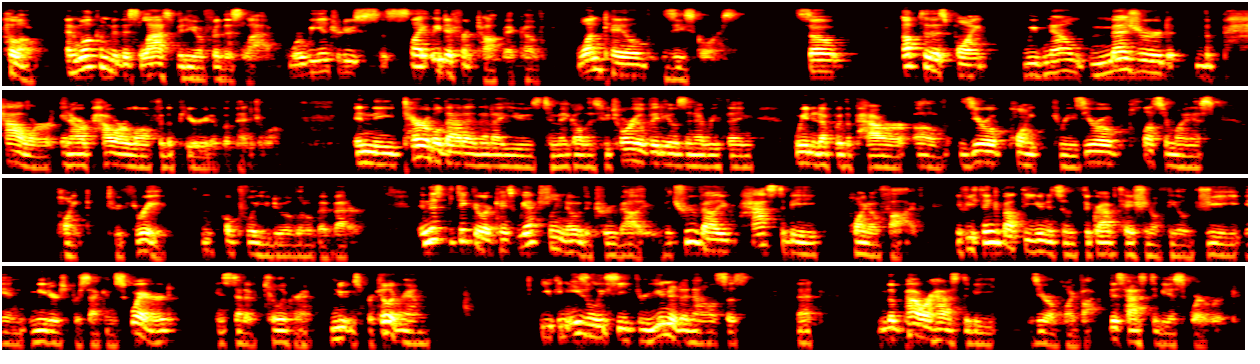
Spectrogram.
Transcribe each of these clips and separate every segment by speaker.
Speaker 1: Hello, and welcome to this last video for this lab, where we introduce a slightly different topic of one-tailed z-scores. So up to this point, we've now measured the power in our power law for the period of a pendulum. In the terrible data that I used to make all the tutorial videos and everything, we ended up with a power of 0.30 plus or minus 0.23. Hopefully you do a little bit better. In this particular case, we actually know the true value. The true value has to be 0.05. If you think about the units of the gravitational field G in meters per second squared, instead of kilogram newtons per kilogram, you can easily see through unit analysis that the power has to be 0.5. This has to be a square root.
